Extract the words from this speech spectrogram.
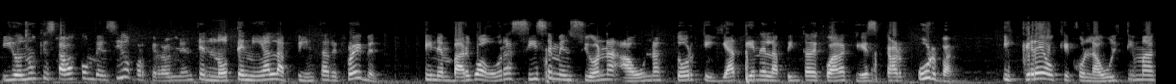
y yo nunca estaba convencido porque realmente no tenía la pinta de Craven. Sin embargo, ahora sí se menciona a un actor que ya tiene la pinta adecuada, que es Carl Urban. Y creo que con la última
